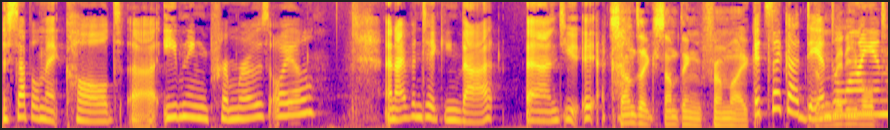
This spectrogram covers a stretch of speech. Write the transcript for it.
a supplement called uh, Evening Primrose Oil, and I've been taking that. And you, it sounds like something from like it's like a dandelion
